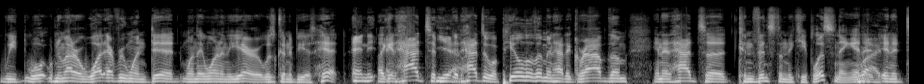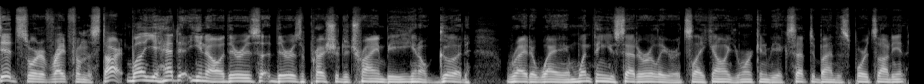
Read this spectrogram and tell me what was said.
we, w- no matter what everyone did when they went in the air, it was going to be a hit. And- like it had to, yeah. it had to appeal to them, and had to grab them, and it had to convince them to keep listening, and, Right. it, and it did sort of right from the start. Well, you had to, you know, there is there is a pressure to try and be, you know, good right away. And one thing you said earlier, it's like, oh, you weren't going to be accepted by the sports audience.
